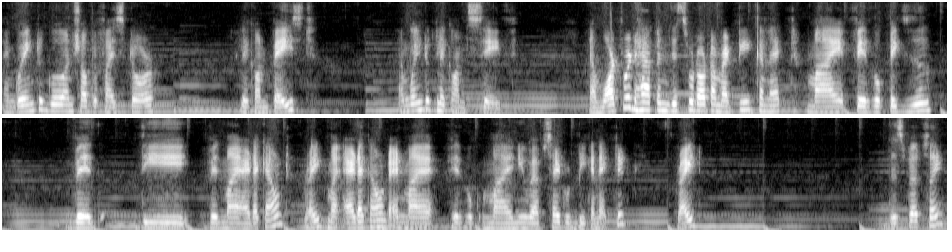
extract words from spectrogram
I'm going to go on Shopify store click on paste. I'm going to click on save. Now what would happen this would automatically connect my Facebook pixel with the with my ad account right? My ad account and my Facebook my new website would be connected right? This website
